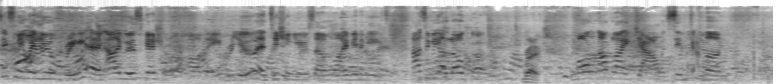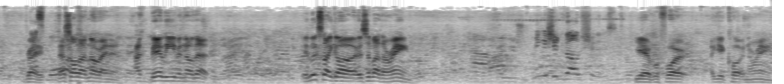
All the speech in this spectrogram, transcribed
Text me when you're free, and I will schedule a day for you and teaching you some like Vietnamese. How to be a local. Right. More not like chào and xin cảm ơn. Right. more. That's all I know right now. I barely even know that. It looks like uh it's about to rain. I think you should go shoes. Yeah, before I get caught in the rain.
